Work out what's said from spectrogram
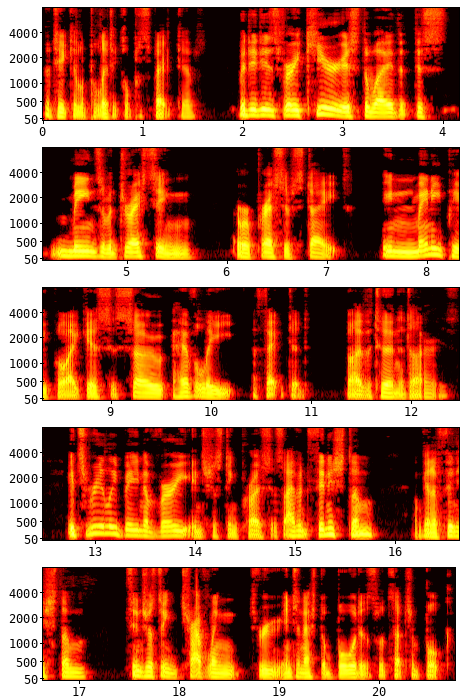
particular political perspectives. But it is very curious the way that this means of addressing a repressive state in many people, I guess, is so heavily affected by the Turner Diaries. It's really been a very interesting process. I haven't finished them. I'm going to finish them. It's interesting traveling through international borders with such a book,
